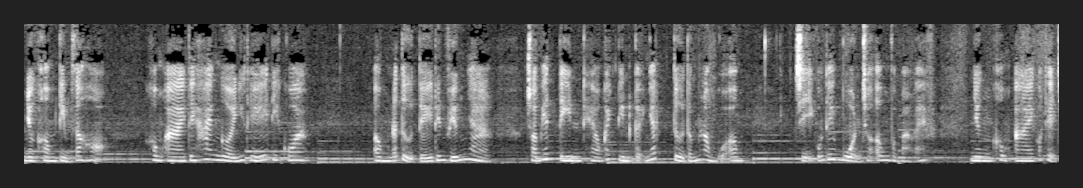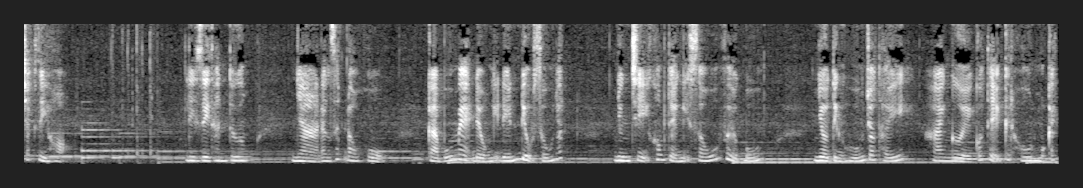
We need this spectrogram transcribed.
Nhưng không tìm ra họ, không ai thấy hai người như thế đi qua. Ông đã tử tế đến viếng nhà cho biết tin theo cách tin cậy nhất Từ tấm lòng của ông. Chị cũng thấy buồn cho ông và bà F, Nhưng không ai có thể trách gì họ. Lizzie thân thương, Nhà đang rất đau khổ. Cả bố mẹ đều nghĩ đến điều xấu nhất, Nhưng chị không thể nghĩ xấu về bố. Nhiều tình huống cho thấy Hai người có thể kết hôn một cách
